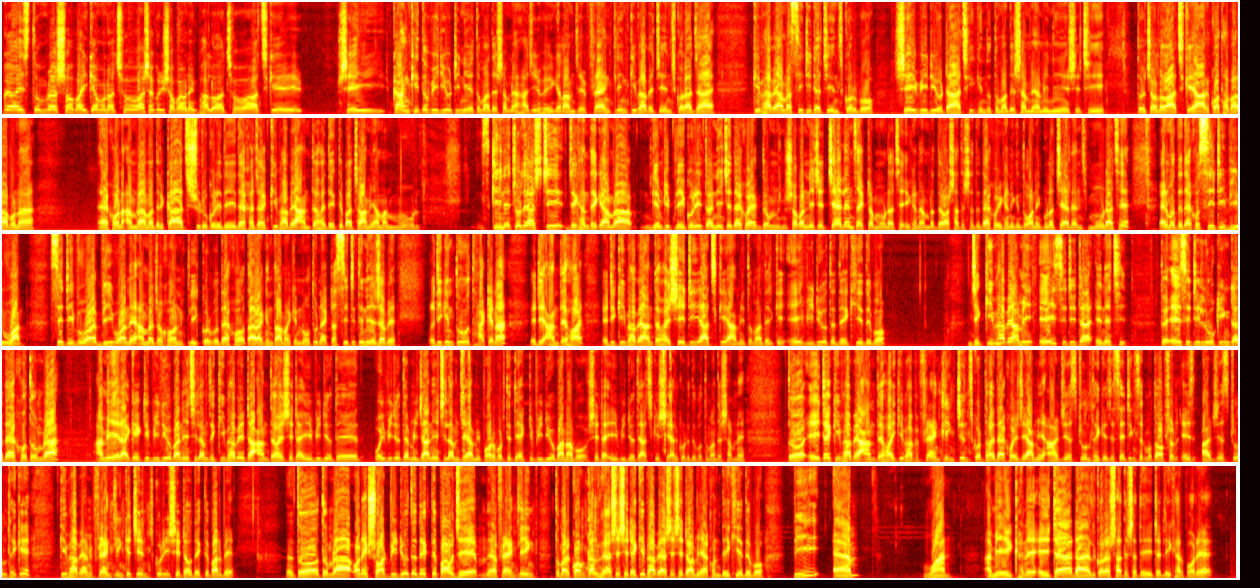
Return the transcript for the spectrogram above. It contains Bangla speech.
গাইজ তোমরা সবাই কেমন আছো? আশা করি সবাই অনেক ভালো আছো। আজকে সেই কাঙ্ক্ষিত ভিডিওটি নিয়ে তোমাদের সামনে হাজির হয়ে গেলাম যে ফ্র্যাঙ্কলিন কীভাবে চেঞ্জ করা যায়, কীভাবে আমরা সিটিটা চেঞ্জ করব, সেই ভিডিওটা আজকে কিন্তু তোমাদের সামনে আমি নিয়ে এসেছি। তো চলো আজকে আর কথা বাড়াবো না। এখন আমরা আমাদের কাজ শুরু করে দিই। দেখা যাক কীভাবে আনতে হয়। দেখতে পাচ্ছ, আমি আমার মূল স্ক্রিনে চলে আসছি, যেখান থেকে আমরা গেমটি প্লে করি। তো নিচে দেখো একদম সবার নিচে চ্যালেঞ্জ একটা মোড আছে। এখানে আমরা দেওয়ার সাথে সাথে দেখো এখানে কিন্তু অনেকগুলো চ্যালেঞ্জ মোড আছে। এর মধ্যে দেখো city view one city V ওয়ানে আমরা যখন ক্লিক করব, দেখো তারা কিন্তু আমাকে নতুন একটা সিটিতে নিয়ে যাবে। এটি কিন্তু থাকে না, এটি আনতে হয়। এটি কীভাবে আনতে হয় সেটি আজকে আমি তোমাদেরকে এই ভিডিওতে দেখিয়ে দেব। যে কীভাবে আমি এই সিটিটা এনেছি। তো এই সিটি লুকিংটা দেখো তোমরা। আমি এর আগে একটি ভিডিও বানিয়েছিলাম যে কীভাবে এটা আনতে হয় সেটা এই ভিডিওতে ওই ভিডিওতে আমি জানিয়েছিলাম যে আমি পরবর্তীতে একটি ভিডিও বানাবো, সেটা এই ভিডিওতে আজকে শেয়ার করে দেবো তোমাদের সামনে। তো এইটা কীভাবে আনতে হয়, কীভাবে ফ্র্যাঙ্কলিং চেঞ্জ করতে হয়, দেখো যে আমি আরজিএস টুল থেকে, যে সেটিংসের মতো অপশন এই আরজিএস টুল থেকে কীভাবে আমি ফ্র্যাঙ্কলিংকে চেঞ্জ করি সেটাও দেখতে পারবে। তো তোমরা অনেক শর্ট ভিডিওতে দেখতে পাও যে ফ্র্যাঙ্কলিং তোমার কঙ্কাল হয়ে আসে, সেটা কীভাবে আসে সেটা আমি এখন দেখিয়ে দেব। পি এম ওয়ান আমি এইখানে এইটা ডায়াল করার সাথে সাথে এইটা লেখার পরে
